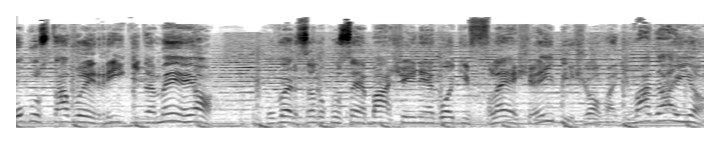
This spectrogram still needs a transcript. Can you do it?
Ô, Gustavo Henrique também aí, ó. Conversando com o Sebastião aí, negócio de flecha aí, bicho, ó. Vai devagar aí, ó.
